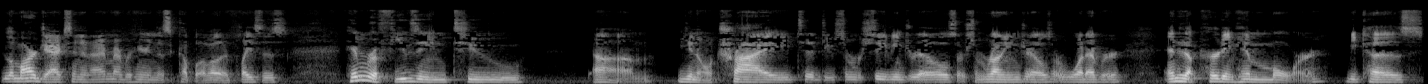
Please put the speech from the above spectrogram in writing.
Lamar Jackson, and I remember hearing this a couple of other places, him refusing to, um, you know, try to do some receiving drills or some running drills or whatever, ended up hurting him more because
